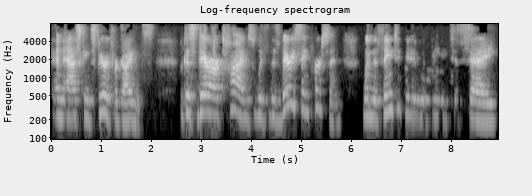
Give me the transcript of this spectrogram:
and asking spirit for guidance. Because there are times with this very same person when the thing to do would be to say,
